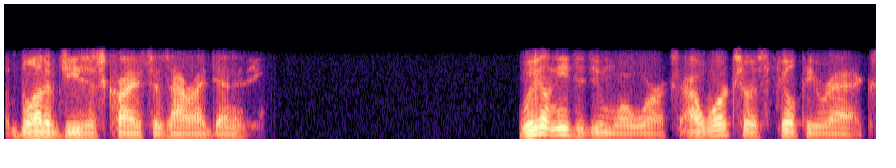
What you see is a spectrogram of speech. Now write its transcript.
the blood of Jesus Christ as our identity. We don't need to do more works. Our works are as filthy rags.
